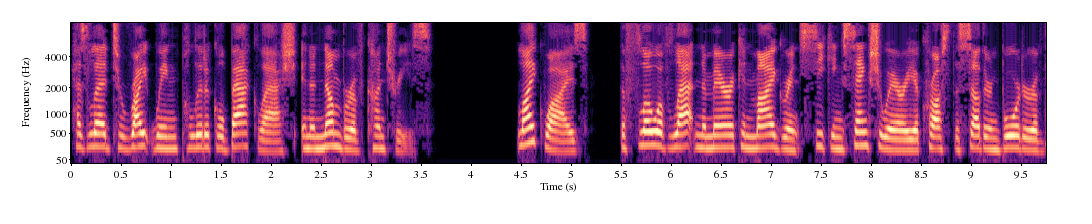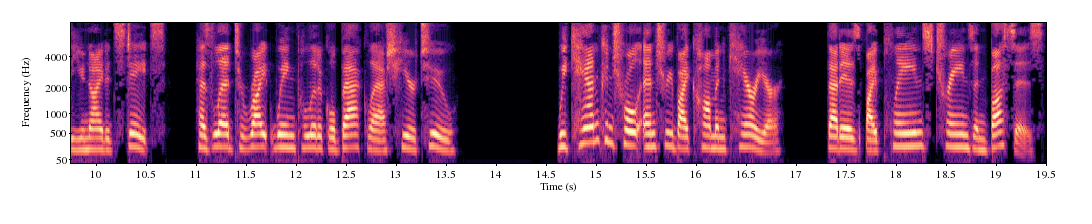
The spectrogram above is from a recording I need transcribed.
has led to right-wing political backlash in a number of countries. Likewise, the flow of Latin American migrants seeking sanctuary across the southern border of the United States has led to right-wing political backlash here too. We can control entry by common carrier, that is, by planes, trains, and buses,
